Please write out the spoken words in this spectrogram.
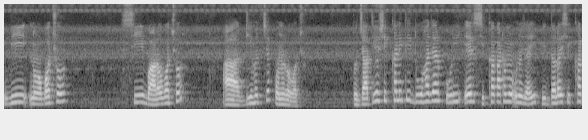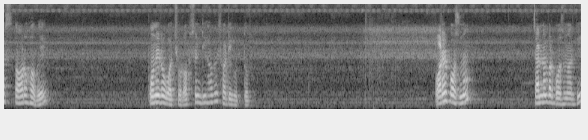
বি ন বছর, সি বারো বছর আর ডি হচ্ছে পনেরো বছর। তো জাতীয় শিক্ষানীতি দু হাজার কুড়ি এর শিক্ষা কাঠামো অনুযায়ী বিদ্যালয় শিক্ষার স্তর হবে পনেরো বছর। অপশন ডি হবে সঠিক উত্তর। পরের প্রশ্ন, চার নম্বর প্রশ্ন আর কি,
